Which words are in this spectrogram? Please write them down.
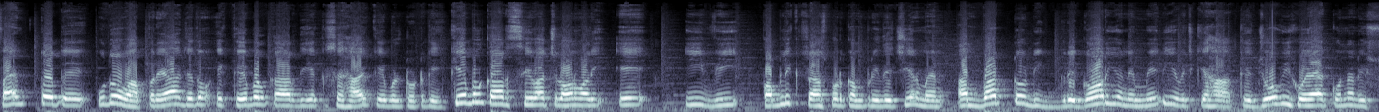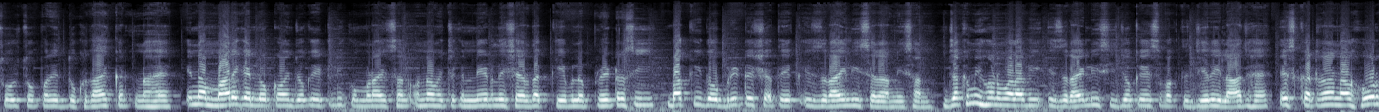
ਫੈਂਟੋ ਤੇ ਉਦੋਂ ਵਾਪਰਿਆ ਜਦੋਂ ਇੱਕ ਕੇਬਲ ਕਾਰ ਦੀ ਇੱਕ ਸਹਾਇਕ ਕੇਬਲ ਟੁੱਟ ਗਈ। ਕੇਬਲ ਕਾਰ ਸੇਵਾ ਚਲਾਉਣ ਵਾਲੀ A AEV public transport company ਦੇ ਚੇਅਰਮੈਨ ਅੰਬਰਟੋ ਡੀ ਗ੍ਰੇਗੋਰੀਓ ਨੇ ਮੀਡੀਆ ਵਿੱਚ ਕਿਹਾ ਕਿ ਜੋ ਵੀ ਹੋਇਆ ਇੱਕ ਉਹਨਾਂ ਦੀ ਸੋਚ ਤੋਂ ਪਰੇ ਦੁਖਦਾਇਕ ਘਟਨਾ ਹੈ। ਇਹਨਾਂ ਮਾਰੇ ਗਏ ਲੋਕਾਂ ਜੋ ਕਿ ਇਟਲੀ ਘੁੰਮਣ ਆਏ ਸਨ, ਉਹਨਾਂ ਵਿੱਚ ਇੱਕ ਨੇੜਲੇ ਸ਼ਹਿਰ ਦਾ ਕੇਬਲ ਆਪਰੇਟਰ ਸੀ, ਬਾਕੀ ਦੋ ਬ੍ਰਿਟਿਸ਼ ਅਤੇ ਇੱਕ ਇਜ਼ਰਾਈਲੀ ਸੈਲਾਨੀ ਸਨ। ਜ਼ਖਮੀ ਹੋਣ ਵਾਲਾ ਵੀ ਇਜ਼ਰਾਈਲੀ ਸੀ, ਜੋ ਕਿ ਇਸ ਵਕਤ ਜੇਰੇ ਇਲਾਜ ਹੈ। ਇਸ ਘਟਨਾ ਨਾਲ ਹੋਰ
